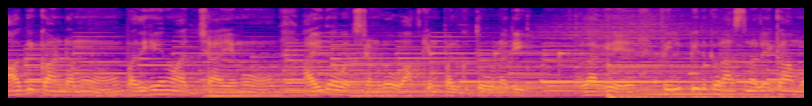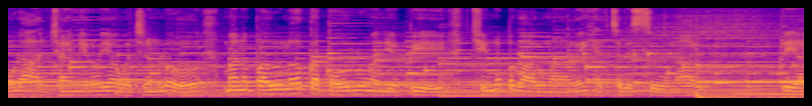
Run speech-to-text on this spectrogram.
ఆది కాండము పదిహేను అధ్యాయము ఐదవ వచనంలో వాక్యం పలుకుతూ ఉన్నది. అలాగే ఫిలిపీలకు రాసిన లేక మూడో అధ్యాయం ఇరవయో వచనంలో మన పౌరులోక పౌరులు అని చెప్పి చిన్నప్పగారు మనల్ని హెచ్చరిస్తూ ఉన్నారు. ప్రియ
